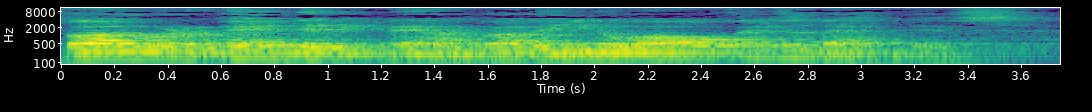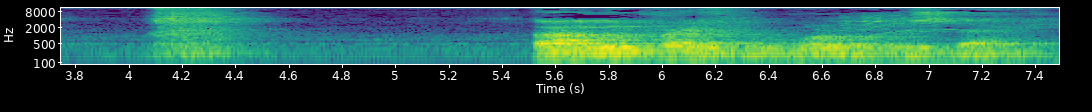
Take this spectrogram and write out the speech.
Father, we're in a pandemic now, Father, you know all things about this. Father, we pray for the world this day.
